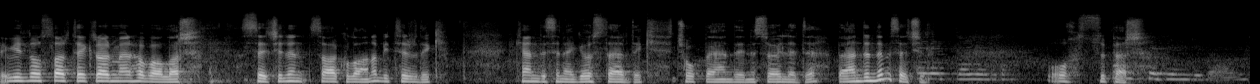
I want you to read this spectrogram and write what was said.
Sevgili dostlar tekrar merhabalar. Seçil'in sağ kulağını bitirdik. Kendisine gösterdik. Çok beğendiğini söyledi. Beğendin değil mi Seçil? Evet bayıldım. Oh süper. İstediğim gibi olmuş.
